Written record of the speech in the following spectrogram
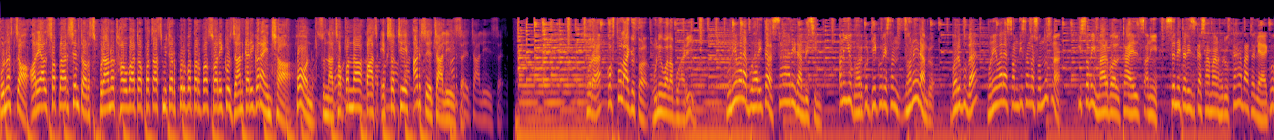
पुनश्च अर्याल सप्लायर सेन्टर्स पुरानो ठाउँबाट पचास मिटर पूर्वतर्फ सरेको जानकारी गराइन्छ। फोन शून्य छप्पन्न पाँच एकसठी आठ सय चालिस। छोरा कस्तो लाग्यो त हुनेवाला बुहारी? हुनेवाला बुहारी त साह्रै राम्री छिन्। अनि यो घरको डेकोरेसन झनै राम्रो। बरु बुबा हुनेवाला सम्धिसँग सोध्नुहोस् न यी सबै मार्बल टाइल्स अनि सेनेटरिजका सामानहरू कहाँबाट ल्याएको?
